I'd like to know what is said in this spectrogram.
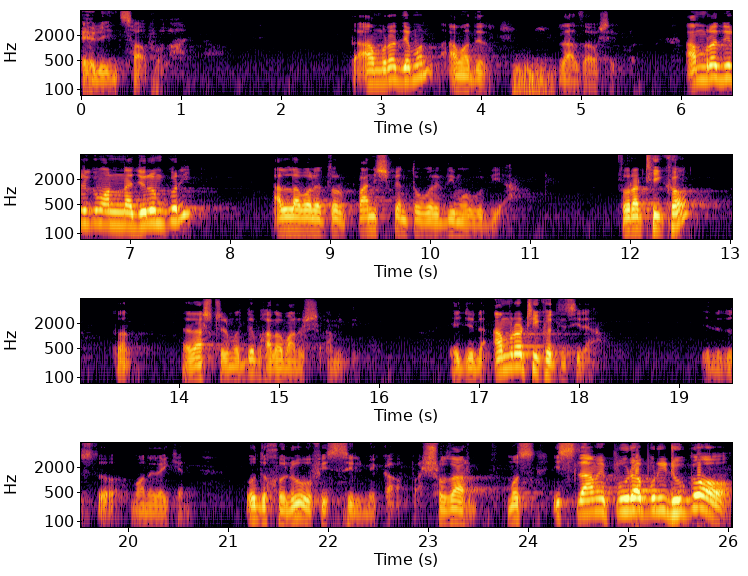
এ হলো। ইনসাফ তা আমরা যেমন, আমাদের রাজা অসীম আমরা যেরকম অন্যায় জুলুম করি, আল্লাহ বলে, তোর পানিশমেন্ট তো করে দিমগু দিয়া। তোরা ঠিক হ রাষ্ট্রের মধ্যে ভালো মানুষ আমি দিব এই জন্য আমরা ঠিক হতেছি না। এই দোস্ত, মনে রাখেন, উদখলু ফিসিলমে কাপা সোজা ইসলামে পুরাপুরি ঢুকো।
